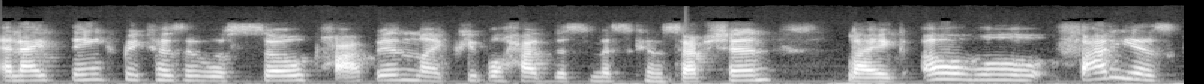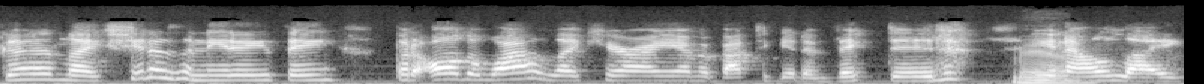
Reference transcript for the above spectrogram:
and I think because it was so poppin like people had this misconception like oh well Fadia is good like she doesn't need anything but all the while like here I am about to get evicted yeah. you know like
